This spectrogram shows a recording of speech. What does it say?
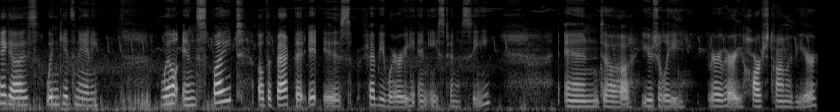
Hey guys, Wynn Kids Nanny. Well, in spite of the fact that it is February in East Tennessee, and uh, usually very, very harsh time of year,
